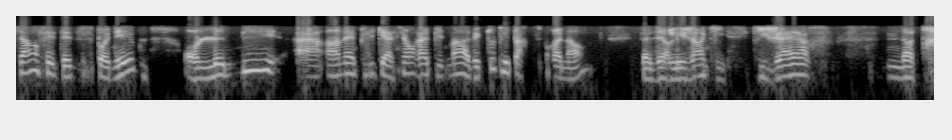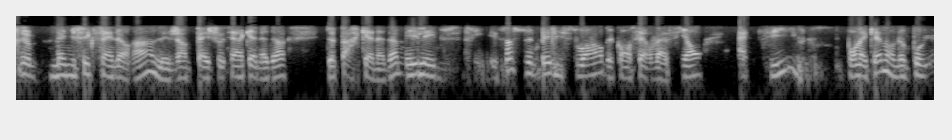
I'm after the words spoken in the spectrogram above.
science était disponible. On l'a mis en application rapidement avec toutes les parties prenantes, c'est-à-dire les gens qui, qui gèrent notre magnifique Saint-Laurent, les gens de pêche océan Canada, de Parc Canada, mais l'industrie. Et ça, c'est une belle histoire de conservation active pour laquelle on n'a pas eu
